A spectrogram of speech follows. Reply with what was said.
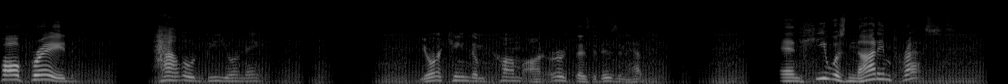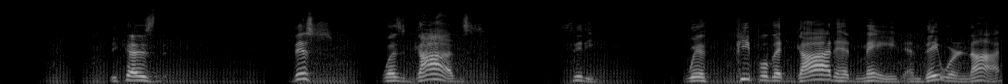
Paul prayed, Hallowed be your name. Your kingdom come on earth as it is in heaven. And he was not impressed because this was God's city with people that God had made, and they were not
